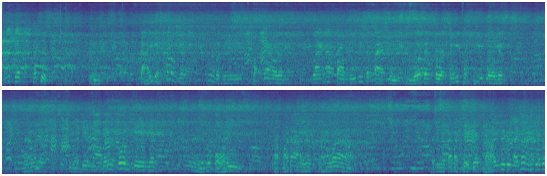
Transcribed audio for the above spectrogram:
อาร์ตครับพระสุดจ่ายให้กับต้นครับ วันนี้สองแก้วครับไลน์อัพตอนนี้ที่สแปดอยู่นี่ถือว่าเป็นตัวจี๊ดของทีมเลยครับแม้ว่าจะเสียเกมมาไปตั้งต้นเกมครับเออก็ขอให้กลับมาได้ครับแม้ว่าจะมีอาการบาดเจ็บครับขอให้ไม่เป็นไรมากครับแล้วก็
